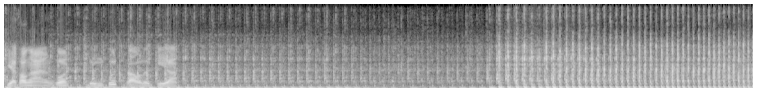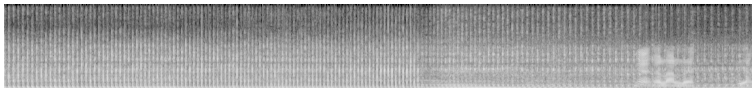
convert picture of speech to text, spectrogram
เกียร์เข้างานทุกคนดึงปึ๊ดเข้าเลยเกียร์เนี่ยลั่นเลยเสียง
